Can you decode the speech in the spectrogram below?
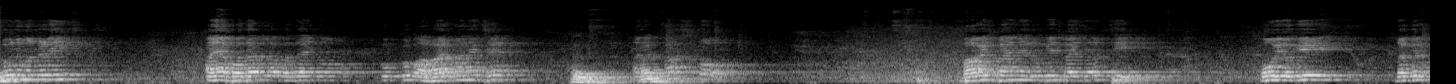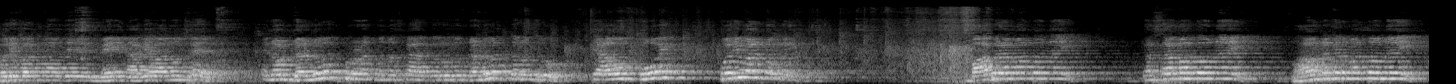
ધૂન મંડળી. અહીંયા પધારેલા બધાનો ખૂબ ખૂબ આભાર માને છે. અને ખાસ તો ભાવેશભાઈ અને રૂપેશભાઈ તરફથી હું યોગી નગર પરિવારના જે મેઇન આગેવાનો છે એનો દંડવત પૂર્ણ નમસ્કાર કરું છું દંડવત કરું છું કે આવું કોઈ પરિવાર ન કરી બાબરામાં તો નહીં દશામાં તો નહીં ભાવનગરમાં તો નહીં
